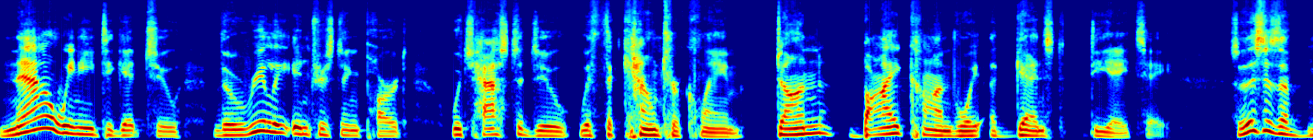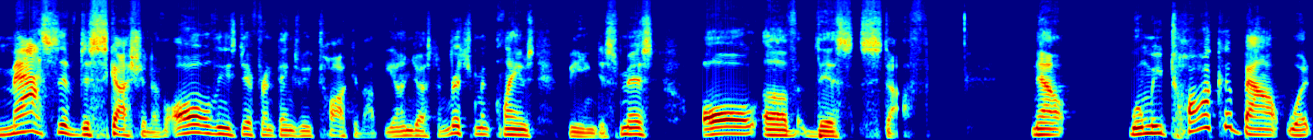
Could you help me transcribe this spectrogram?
Now we need to get to the really interesting part, which has to do with the counterclaim done by convoy against DAT. So this is a massive discussion of all these different things we've talked about, the unjust enrichment claims being dismissed, all of this stuff. Now, when we talk about what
